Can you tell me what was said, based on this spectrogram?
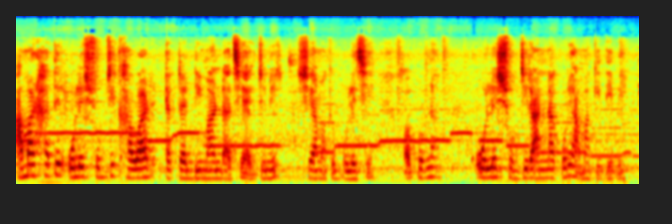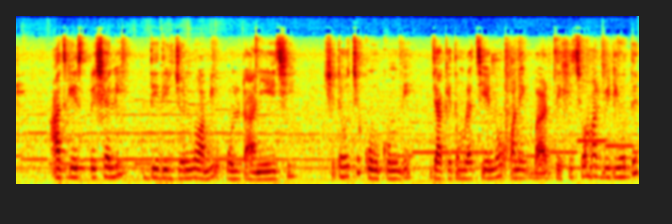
আমার হাতের ওলের সবজি খাওয়ার একটা ডিমান্ড আছে একজনের। সে আমাকে বলেছে অপর্ণা ওলের সবজি রান্না করে আমাকে দেবে। আজকে স্পেশালি দিদির জন্য আমি ওলটা আনিয়েছি। সেটা হচ্ছে কুমকুমদি যাকে তোমরা চেনো, অনেকবার দেখেছ আমার ভিডিওতে।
